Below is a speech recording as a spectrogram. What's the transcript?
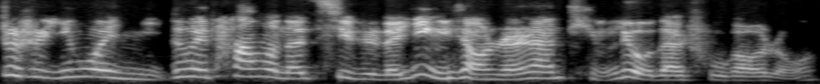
就是因为你对他们的气质的印象仍然停留在初高中？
